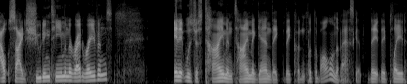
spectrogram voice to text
outside shooting team in the Red Ravens. And it was just time and time again they, they couldn't put the ball in the basket. They they played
